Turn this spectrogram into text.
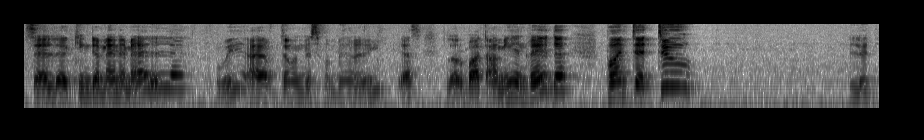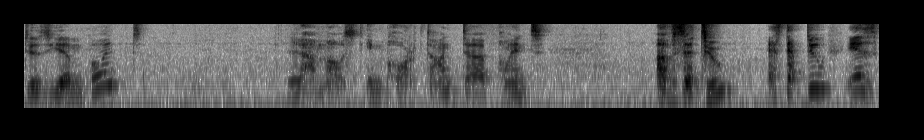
C'est le Kingdom Animal. I have done this for many. Yes. Le robot army invade. Point two. Le deuxième point. Le most important uh, point of the two. Step two is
